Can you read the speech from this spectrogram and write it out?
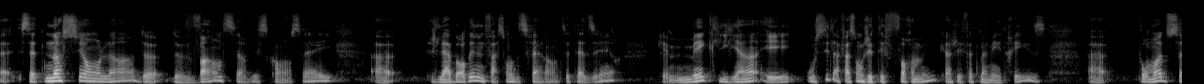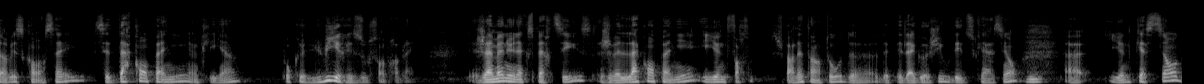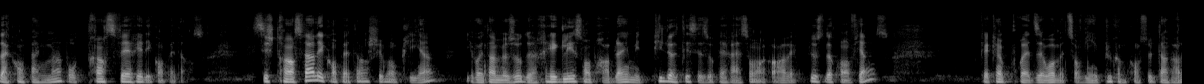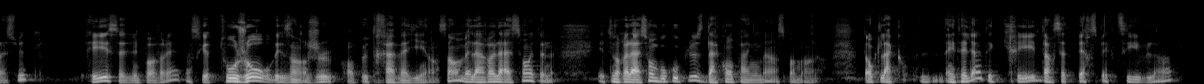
Euh, cette notion-là de, de vendre service conseil, euh, je l'ai abordée d'une façon différente, c'est-à-dire que mes clients et aussi de la façon que j'étais formé quand j'ai fait ma maîtrise, euh, pour moi, du service conseil, c'est d'accompagner un client pour que lui résout son problème. J'amène une expertise, je vais l'accompagner et il y a une force. Je parlais tantôt de, pédagogie ou d'éducation. Mm. Euh, il y a une question d'accompagnement pour transférer les compétences. Si je transfère les compétences chez mon client, il va être en mesure de régler son problème et de piloter ses opérations encore avec plus de confiance. Quelqu'un pourrait dire Ouais, mais tu ne reviens plus comme consultant par la suite. Et ce n'est pas vrai parce qu'il y a toujours des enjeux qu'on peut travailler ensemble, mais la relation est une, est une relation beaucoup plus d'accompagnement à ce moment-là. Donc, l'intelligence est créée dans cette perspective-là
